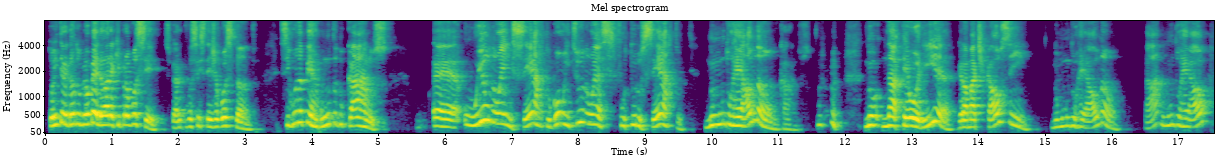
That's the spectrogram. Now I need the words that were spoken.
Estou entregando o meu melhor aqui para você. Espero que você esteja gostando. Segunda pergunta do Carlos. É, o will não é incerto, going to não é futuro certo. No mundo real, não, Carlos. No, na teoria gramatical, sim. No mundo real, não. Tá? No mundo real,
